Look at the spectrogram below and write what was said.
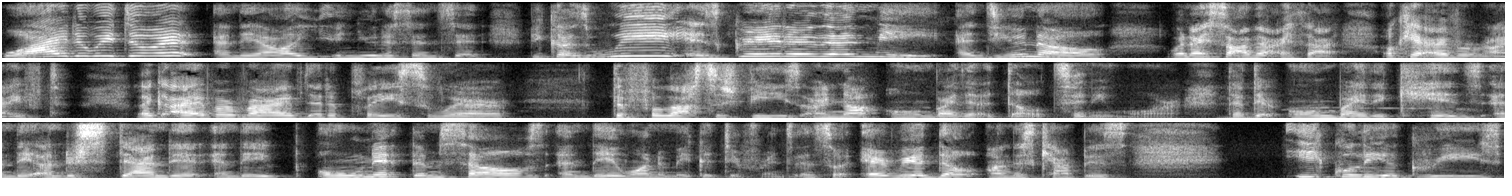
why do we do it? And they all in unison said, because we is greater than me. And do you know, when I saw that, I thought, okay, I've arrived. Like I've arrived at a place where the philosophies are not owned by the adults anymore, that they're owned by the kids and they understand it and they own it themselves and they want to make a difference. And so every adult on this campus equally agrees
